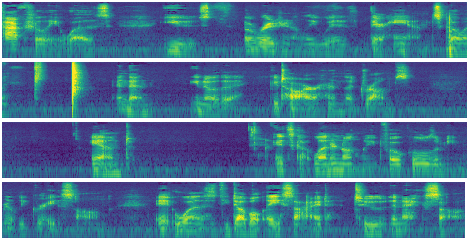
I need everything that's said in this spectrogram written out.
actually was used originally with their hands going, and then you know the guitar and the drums, and it's got Lennon on lead vocals. I mean, really great song. It was the double A side to the next song.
